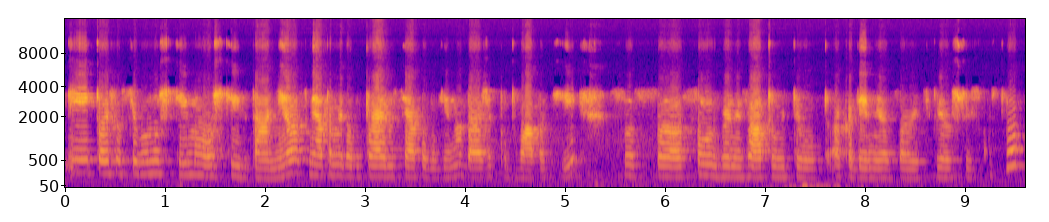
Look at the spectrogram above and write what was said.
И той със сигурност ще има още издания. Смятаме да го правим всяка година, даже по два пъти, с съорганизаторите от Академия за рециклиращо изкуство.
